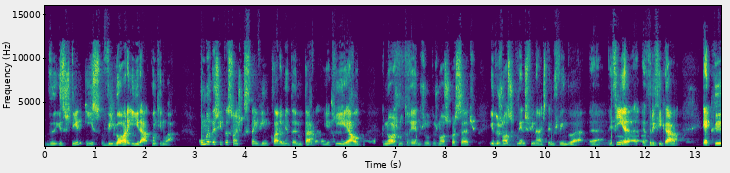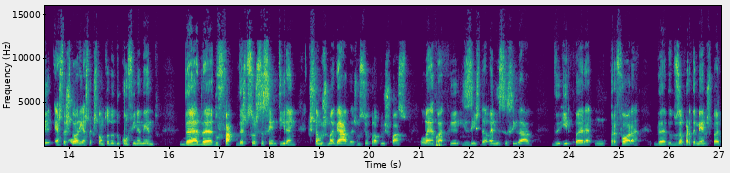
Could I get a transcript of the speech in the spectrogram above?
de existir e isso vigora e irá continuar. Uma das situações que se tem vindo claramente a notar, e aqui é algo que nós no terreno, junto dos nossos parceiros, e dos nossos clientes finais temos vindo a, a enfim, a, a, verificar é que esta história, esta questão toda do confinamento, da, da, do facto das pessoas se sentirem que estão esmagadas no seu próprio espaço, leva a que exista a necessidade de ir para, para fora dos apartamentos, para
